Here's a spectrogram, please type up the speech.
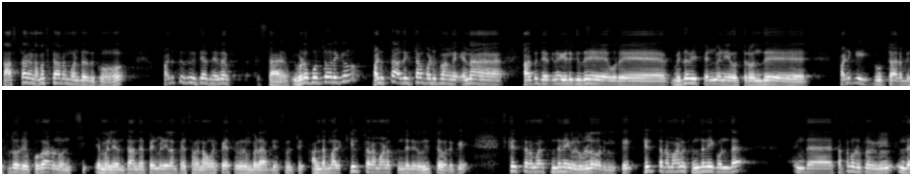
சாஷ்டாங்க நமஸ்காரம் பண்ணுறதுக்கும் படுத்துறதுக்கு வித்தியாசம் ஏன்னா இவனை பொறுத்த வரைக்கும் படுத்தா அதுக்கு தான் படுப்பாங்க. ஏன்னா அதை பற்றி ஏற்கனவே இருக்குது. ஒரு விதவை பெண்மணி ஒருத்தர் வந்து படுக்கைக்கு கூப்பிட்டார் அப்படின்னு சொல்லிட்டு ஒரு புகார் ஒன்று வந்துச்சு. எம்எல்ஏ வந்து அந்த பெண்மணிலாம் பேசுவாங்க நான் உங்களை பேச விரும்பலை அப்படின்னு சொல்லிட்டு. அந்த மாதிரி கீழ்த்தரமான சிந்தனைகள் உதித்தவருக்கு கீழ்த்தரமான சிந்தனைகள் உள்ளவர்களுக்கு கீழ்த்தரமான சிந்தனை கொண்ட இந்த சட்டமன்ற உறுப்பினர்கள் இந்த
